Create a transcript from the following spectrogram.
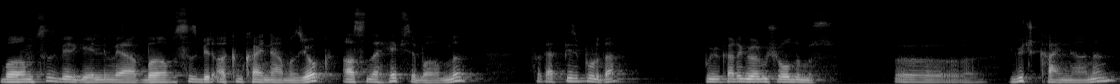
bağımsız bir gerilim veya bağımsız bir akım kaynağımız yok. Aslında hepsi bağımlı. Fakat biz burada bu yukarıda görmüş olduğumuz güç kaynağının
